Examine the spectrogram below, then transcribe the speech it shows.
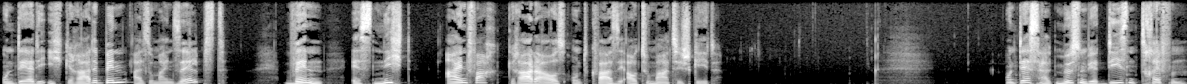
und der, die ich gerade bin, also mein Selbst, wenn es nicht einfach geradeaus und quasi automatisch geht. Und deshalb müssen wir diesen Treffen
